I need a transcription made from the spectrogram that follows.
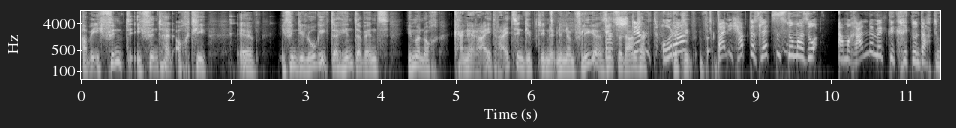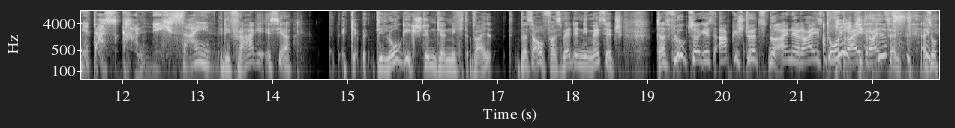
aber ich finde, ich finde halt auch die, äh, ich finde die Logik dahinter, wenn es immer noch keine Reihe 13 gibt in, in einem Flieger, Das sitzt du da und stimmt, sagst, oder? Weil ich habe das letztens nur mal so am Rande mitgekriegt und dachte mir, das kann nicht sein. Die Frage ist ja, die Logik stimmt ja nicht, weil, pass auf, was wäre denn die Message? Das Flugzeug ist abgestürzt, nur eine Reihe ist tot? Reihe 13. Also,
